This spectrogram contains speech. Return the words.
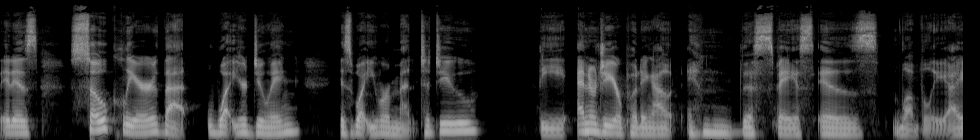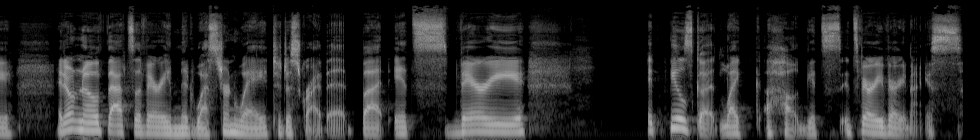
It is so clear that what you're doing is what you were meant to do. The energy you're putting out in this space is lovely. I I don't know if that's a very midwestern way to describe it, but it's very it feels good, like a hug. It's it's very very nice.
